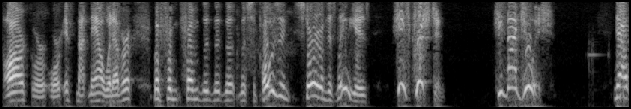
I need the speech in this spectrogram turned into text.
Arc or, or if not now, whatever. But from from the, the, the, the supposed story of this lady is she's Christian. She's not Jewish. Now,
